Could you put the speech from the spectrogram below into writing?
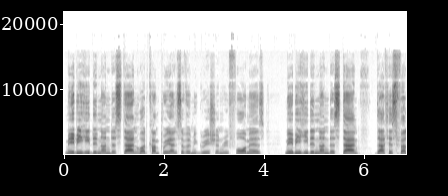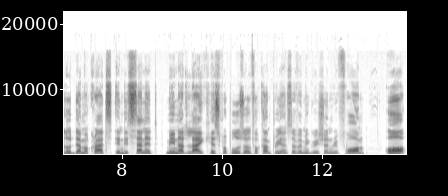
Maybe he didn't understand what comprehensive immigration reform is. Maybe he didn't understand that his fellow Democrats in the Senate may not like his proposal for comprehensive immigration reform or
